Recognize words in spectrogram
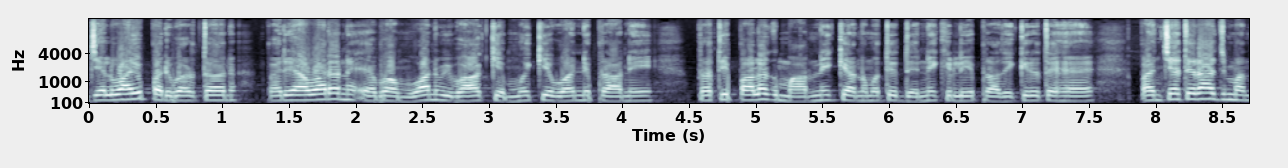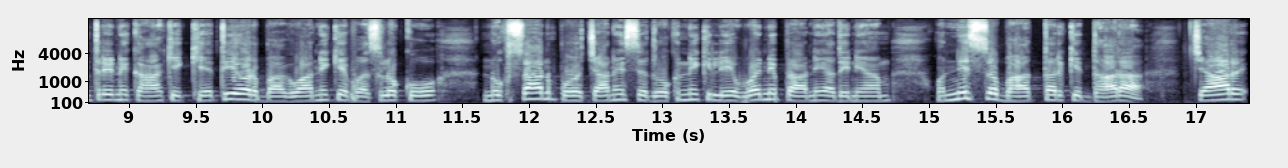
जलवायु परिवर्तन, पर्यावरण एवं वन विभाग के मुख्य वन्य प्राणी प्रतिपालक मारने की अनुमति देने के लिए प्राधिकृत है। पंचायतीराज मंत्री ने कहा कि खेती और बागवानी के फ़सलों को नुकसान पहुँचाने से रोकने के लिए वन्य प्राणी अधिनियम उन्नीस सौ बहत्तर की धारा चार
